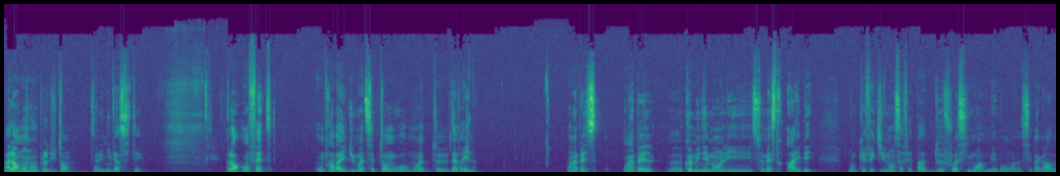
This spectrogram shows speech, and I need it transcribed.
Alors, mon emploi du temps à l'université. Alors, en fait, on travaille du mois de septembre au mois d'avril. On appelle, euh, communément les semestres A et B. Donc, effectivement, ça fait pas deux fois six mois, mais bon, euh, c'est pas grave.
